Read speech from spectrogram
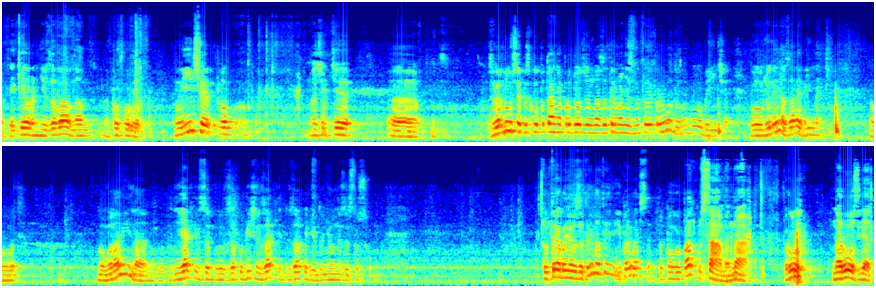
от, яке організував нам прокурор. Ну інше, значить, е, е, звернувся без клопотання про дозвіл на затримання з метою приводу, ну було б інше. Бо людина зараз вільна. От. Ну вона вільна, ніяких запобіжних заходів до нього не застосовано. Тут треба його затримати і привезти. В такому випадку саме на, роз, на розгляд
